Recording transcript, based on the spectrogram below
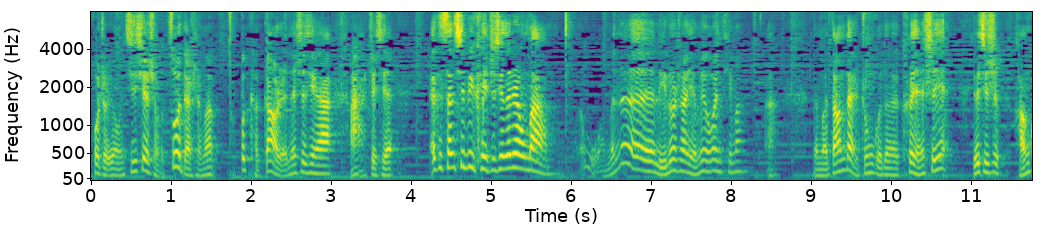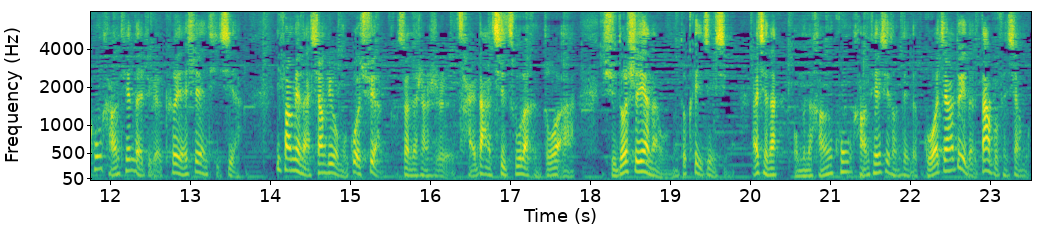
或者用机械手做点什么不可告人的事情啊啊，这些 X-37B 可以执行的任务吗？我们的理论上也没有问题吗？啊，那么当代中国的科研试验。尤其是航空航天的这个科研试验体系啊，一方面呢，相比我们过去啊，算得上是财大气粗了很多啊。许多试验呢，我们都可以进行，而且呢，我们的航空航天系统内的国家队的大部分项目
